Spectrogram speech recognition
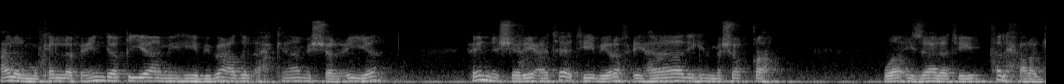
على المكلف عند قيامه ببعض الأحكام الشرعية فإن الشريعة تأتي برفع هذه المشقة. وإزالة الحرج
